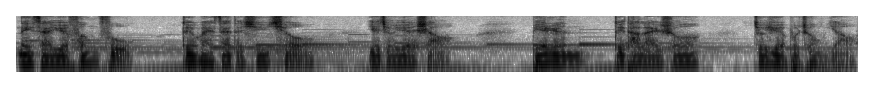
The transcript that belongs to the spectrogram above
内在越丰富，对外在的需求也就越少，别人对他来说就越不重要。”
